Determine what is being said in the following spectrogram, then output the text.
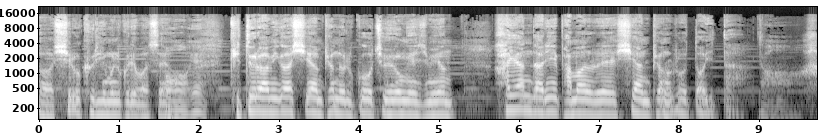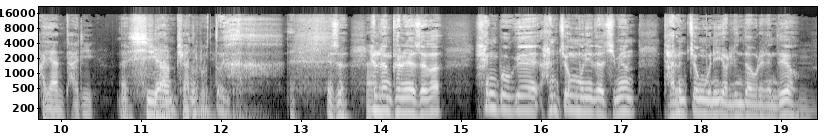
어, 시로 그림을 그려봤어요. 어, 예. 귀뚜라미가 시 한 편 읊고 조용해지면 하얀 달이 밤하늘에 시 한 편으로 떠 있다. 어, 하얀 달이 네, 시한 편으로 떠 있다. 네. 그래서 헬렌 켈러 여사가 행복의 한쪽 문이 닫히면 다른 쪽 문이 열린다고 그러는데요. 음.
